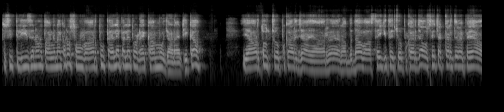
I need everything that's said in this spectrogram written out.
ਤੁਸੀਂ ਪਲੀਜ਼ ਇਹਨਾਂ ਨੂੰ ਤੰਗ ਨਾ ਕਰੋ, ਸੋਮਵਾਰ ਤੋਂ ਪਹਿਲੇ ਪਹਿਲੇ ਤੁਹਾਡਾ ਇਹ ਕੰਮ ਹੋ ਜਾਣਾ ਹੈ, ਠੀਕ ਆ। ਯਾਰ ਤੂੰ ਚੁੱਪ ਕਰ ਜਾ ਯਾਰ, ਰੱਬ ਦਾ ਵਾਸਤੇ ਹੀ ਕਿਤੇ ਚੁੱਪ ਕਰ ਜਾ, ਉਸੇ ਚੱਕਰ ਤੇ ਮੈਂ ਪਿਆ।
